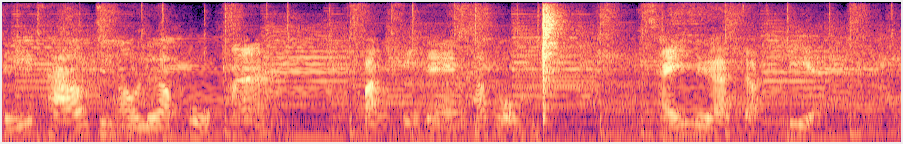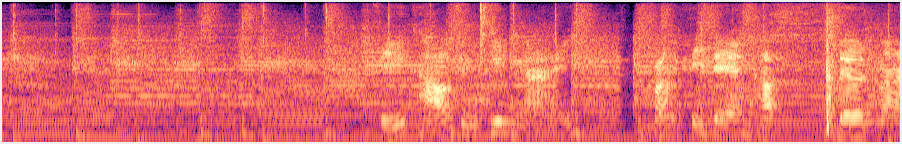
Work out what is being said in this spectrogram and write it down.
สีขาวจึงเอาเรือผูกม้า ฝั่งสีแดงครับผม ใช้เรือจับเบี้ย สีขาวจึงทิ่มหงาย ฝั่งสีแดงครับ เดินม้า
